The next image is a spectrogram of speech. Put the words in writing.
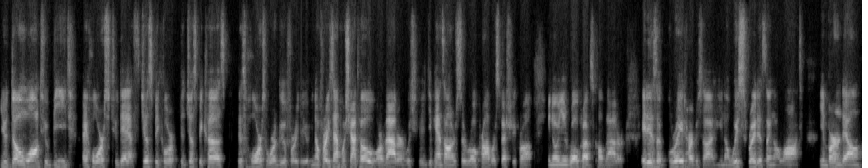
You don't want to beat a horse to death just because just because this horse work good for you. You know, for example, Chateau or Valor, which depends on it's a row crop or specialty crop. You know, in row crop it's called Valor. It is a great herbicide. You know, we spray this thing a lot in burn down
